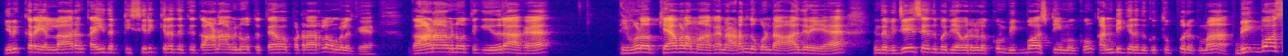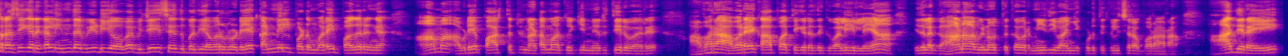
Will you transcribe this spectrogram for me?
இருக்கிற எல்லாரும் கைதட்டி சிரிக்கிறதுக்கு கானா வினோத் தேவைப்படுறாருல உங்களுக்கு. கானா வினோத்துக்கு எதிராக இவ்வளோ கேவலமாக நடந்து கொண்ட ஆதிரைய, இந்த விஜய் சேதுபதி அவர்களுக்கும், பிக் பாஸ் டீமுக்கும் கண்டிக்கிறதுக்கு துப்பு இருக்குமா? பிக் பாஸ் ரசிகர்கள் இந்த வீடியோவை விஜய் சேதுபதி அவர்களுடைய கண்ணில் படும் வரை பகிருங்க. ஆமா, அப்படியே பார்த்துட்டு நட்டமா தூக்கி நிறுத்திடுவாரு அவரை அவரே காப்பாத்திக்கிறதுக்கு வழி இல்லையா இதுல கானா வினோத்துக்கு அவர் நீதி வாங்கி கொடுத்து கிழிச்சிட போறாராம். ஆதிரை,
